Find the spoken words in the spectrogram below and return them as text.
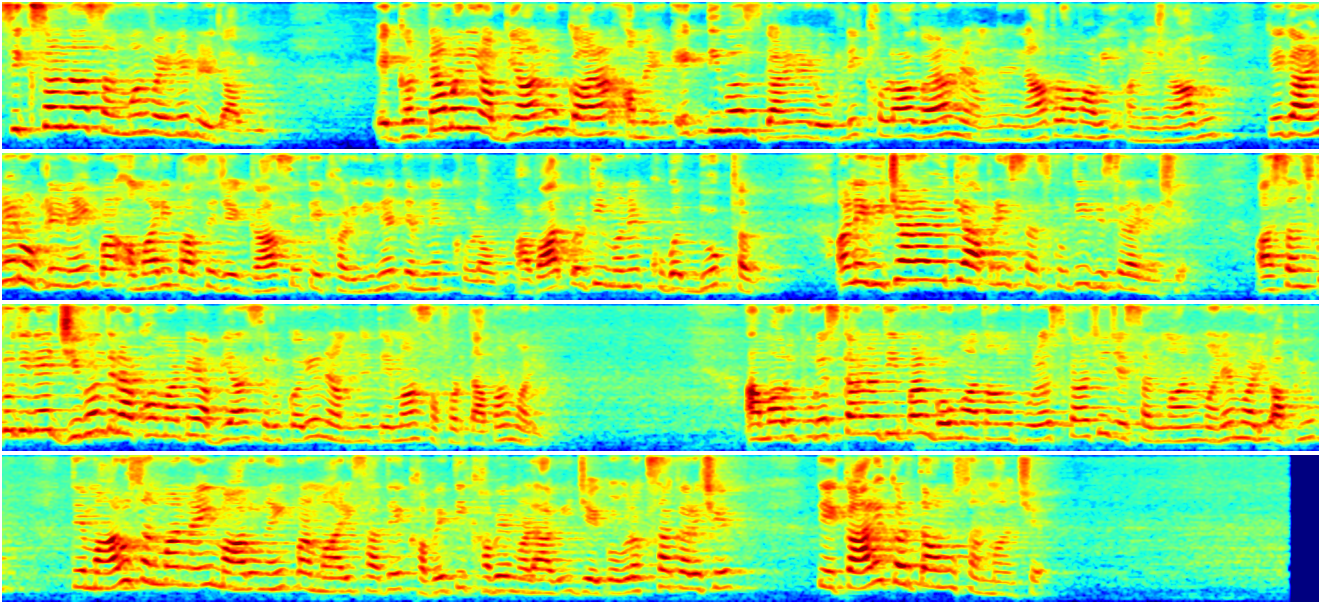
શિક્ષણના સમન્વયને બિરદાવ્યું. એક ઘટના બની અભિયાનનું કારણ અમે એક દિવસ ગાયને રોટલી ખવડાવવા ગયા અને અમને ના પાડવામાં આવી અને જણાવ્યું કે ગાયને રોટલી નહીં, પણ અમારી પાસે જે ઘાસ છે તે ખરીદીને તેમને ખવડાવું. આ વાત પરથી મને ખૂબ જ દુઃખ થયું અને વિચાર આવ્યો કે આપણી સંસ્કૃતિ વિસરાઈ રહી છે. આ સંસ્કૃતિને જીવંત રાખવા માટે અભિયાન શરૂ કર્યું અને અમને તેમાં સફળતા પણ મળી. આ મારું પુરસ્કાર નથી, પણ ગૌમાતાનો પુરસ્કાર છે જે સન્માન મને મળ્યું આપ્યું. તે મારું સન્માન નહીં, મારું નહીં, પણ મારી સાથે ખભેથી ખભે મળાવી જે ગૌરક્ષા કરે છે. તે કાર્યકર્તાઓનું સન્માન છે.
